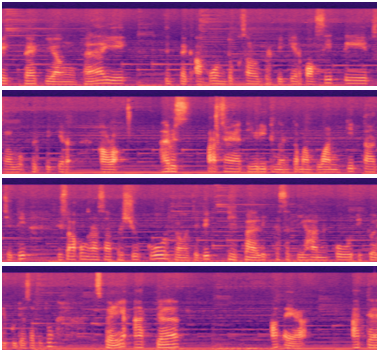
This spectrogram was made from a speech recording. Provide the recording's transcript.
feedback yang baik. Feedback aku untuk selalu berpikir positif selalu berpikir kalau harus percaya diri dengan kemampuan kita jadi bisa aku ngerasa bersyukur banget. Jadi di balik kesedihanku di 2021 itu sebenarnya ada apa ya ada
